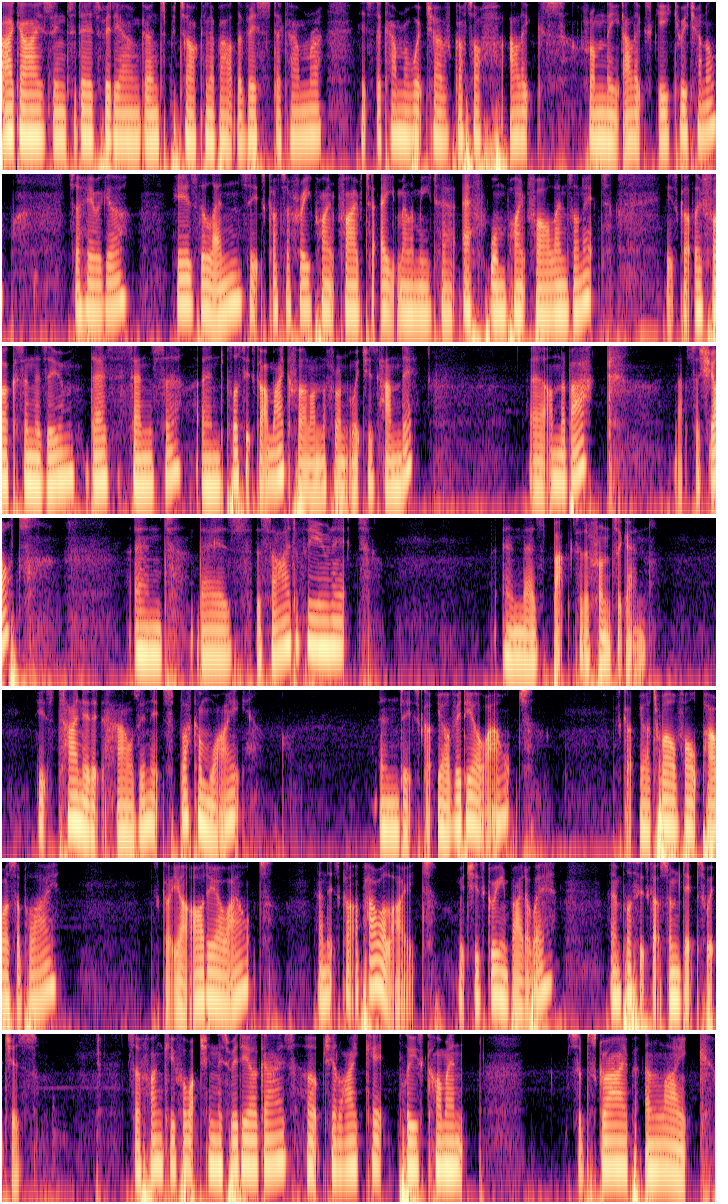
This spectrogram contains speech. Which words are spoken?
Hi guys, in today's video I'm going to be talking about the Vista camera. It's the camera which I've got off Alex from the Alex Geekery channel. So here we go. Here's the lens, it's got a 3.5 to 8mm f1.4 lens on it. It's got the focus and the zoom, there's the sensor, and plus it's got a microphone on the front which is handy. Uh, on the back, that's a shot and there's the side of the unit and there's back to the front again. It's tiny that housing it's black and white and it's got your video out. It's got your 12 volt power supply. It's got your audio out and it's got a power light which is green by the way and plus it's got some dip switches. So thank you for watching this video guys, hope you like it, please comment, subscribe and like.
